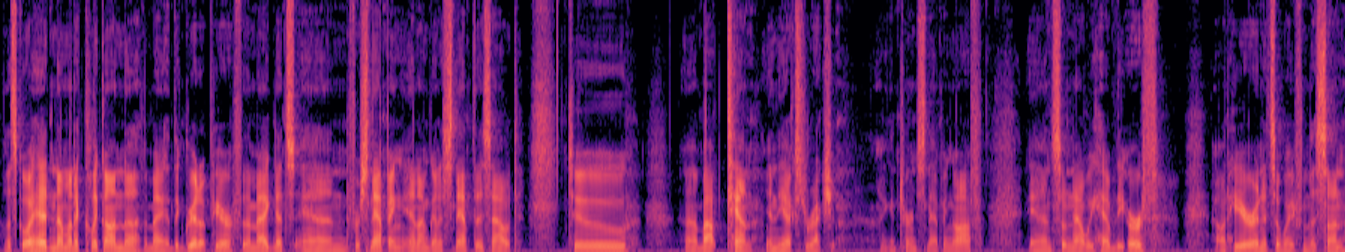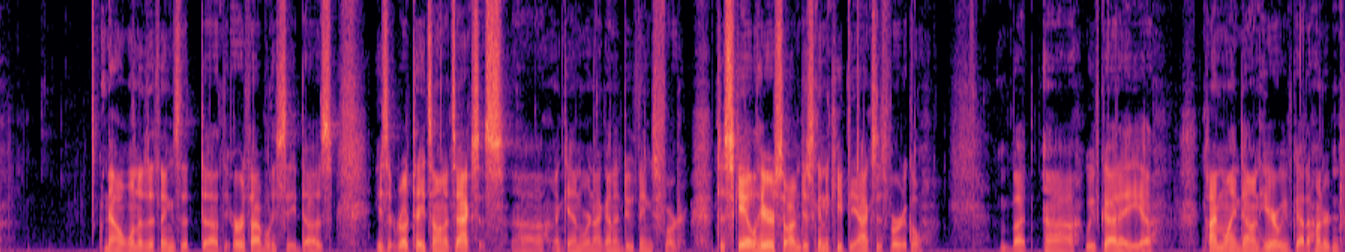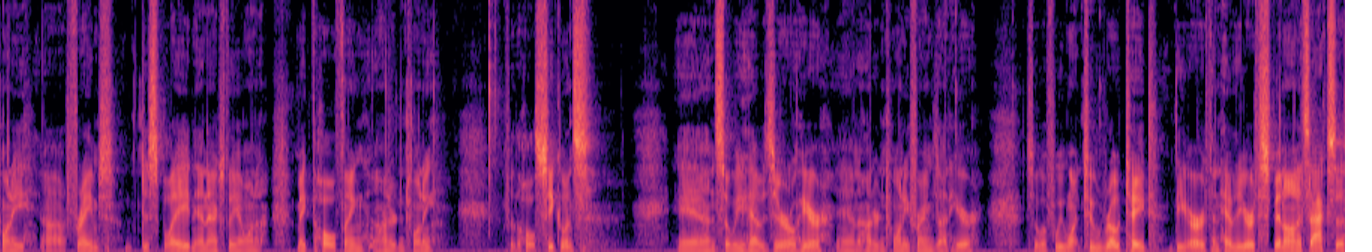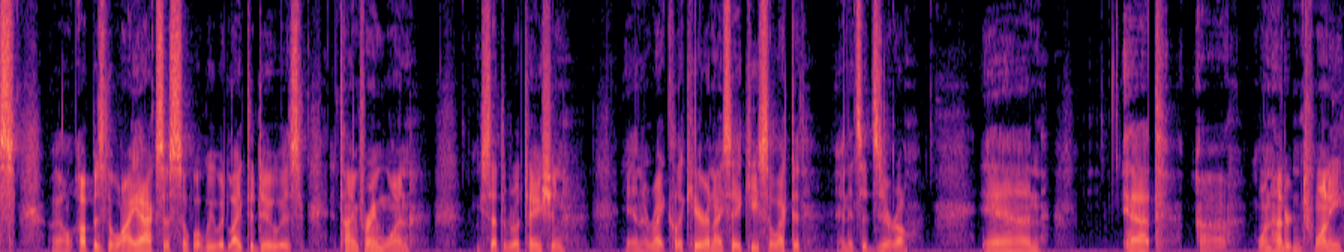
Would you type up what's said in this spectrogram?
let's go ahead and I'm going to click on the, the, the, grid up here for the magnets and for snapping. And I'm going to snap this out to about 10 in the X direction. I can turn snapping off. And so now we have the Earth out here and it's away from the Sun. Now one of the things that uh, the Earth obviously does is it rotates on its axis. Uh, again, we're not going to do things for to scale here, so I'm just going to keep the axis vertical. But uh, we've got a uh, timeline down here. We've got 120 uh, frames displayed, and actually I want to make the whole thing 120 for the whole sequence. And so we have zero here and 120 frames out here. So if we want to rotate the Earth and have the Earth spin on its axis, well, up is the y-axis, so what we would like to do is time frame 1, we set the rotation, and I right click here and I say key selected, and it's at 0. And at uh, 120,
